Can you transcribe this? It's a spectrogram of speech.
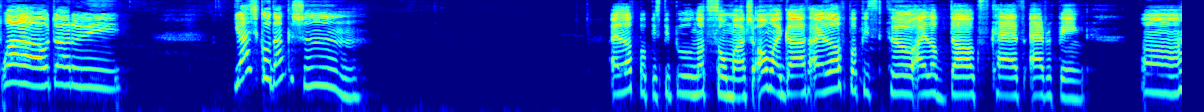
Wow, Charlie. Jaśko, dankeschön. I love puppies, people not so much. Oh my god, I love puppies too. I love dogs, cats, everything. Uh,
